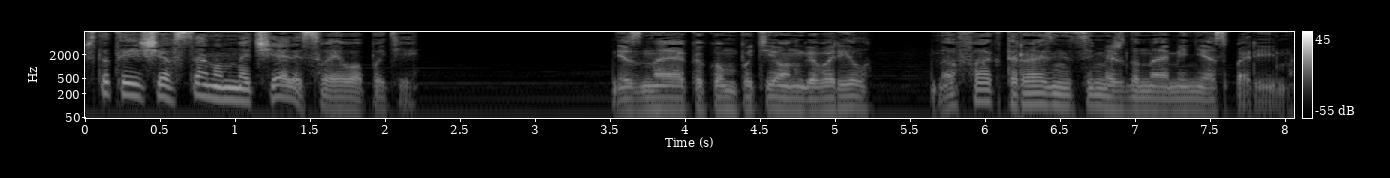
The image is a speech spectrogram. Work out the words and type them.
что ты еще в самом начале своего пути». Не знаю, о каком пути он говорил, но факт разницы между нами неоспорим.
